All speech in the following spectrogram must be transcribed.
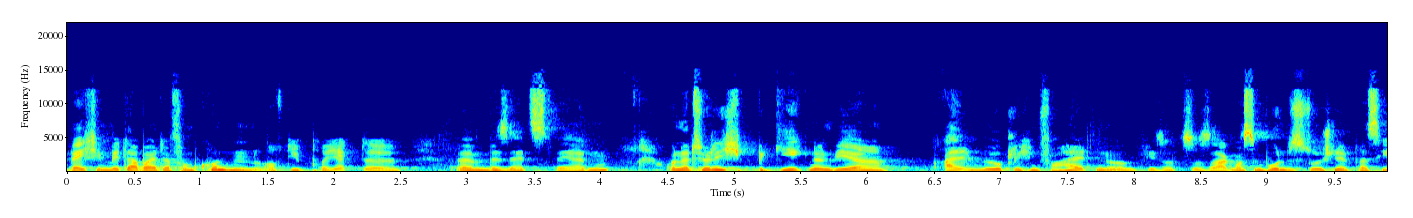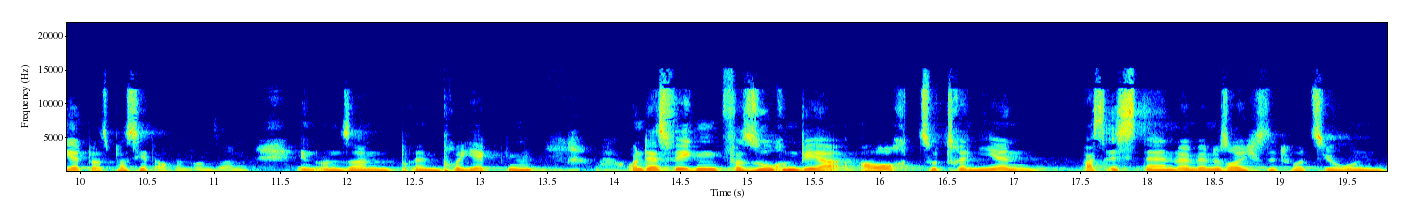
welche Mitarbeiter vom Kunden auf die Projekte ähm, besetzt werden. Und natürlich begegnen wir allen möglichen Verhalten irgendwie sozusagen, was im Bundesdurchschnitt passiert. Das passiert auch in unseren, in unseren ähm, Projekten. Und deswegen versuchen wir auch zu trainieren, was ist denn, wenn wir eine solche Situation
